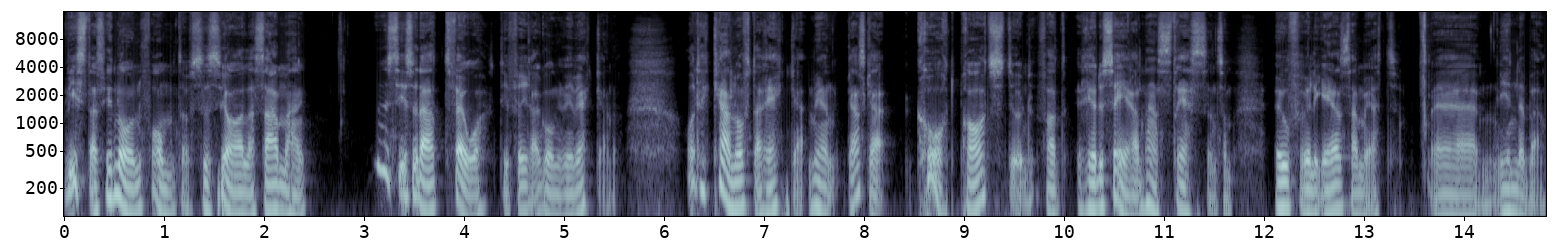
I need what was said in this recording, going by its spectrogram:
vistas i någon form av sociala sammanhang sådär två till fyra gånger i veckan. Och det kan ofta räcka med en ganska kort pratstund för att reducera den här stressen som ofrivillig ensamhet eh, innebär.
